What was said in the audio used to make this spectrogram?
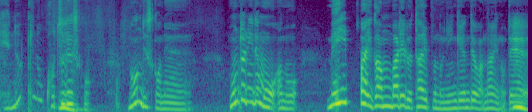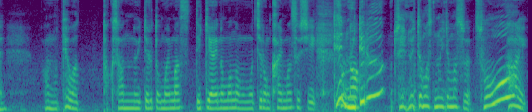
手抜きのコツですか、なん。ですかね？本当にでもあの目いっぱい頑張れるタイプの人間ではないので、うん。あの手はたくさん抜いてると思います。出来合いのものももちろん買いますし。手抜いてる？手抜いてます抜いてます。そう、はい。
